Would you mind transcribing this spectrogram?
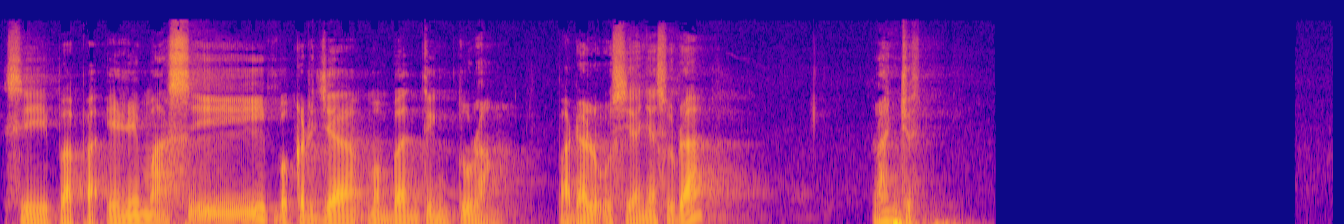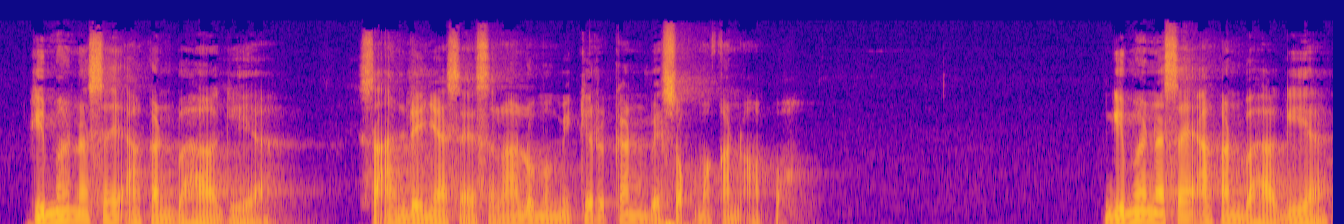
si bapak ini masih bekerja membanting tulang. Padahal usianya sudah lanjut. Gimana saya akan bahagia seandainya saya selalu memikirkan besok makan apa? Gimana saya akan bahagia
